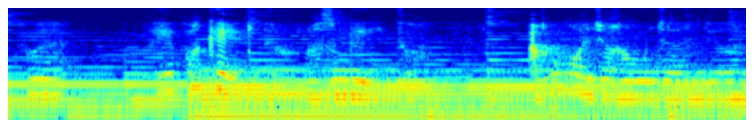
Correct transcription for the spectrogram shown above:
Coba kayak pakai gitu Langsung kayak gitu. Aku mau ajak kamu jalan-jalan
